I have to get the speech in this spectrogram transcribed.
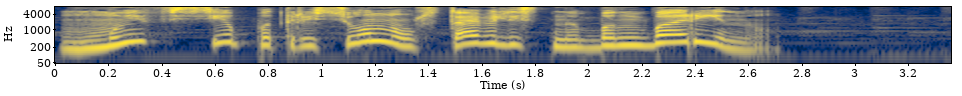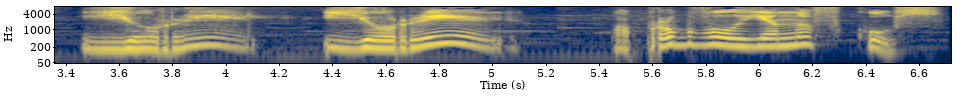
Мы все потрясенно уставились на Бонбарину. «Юрель, Юрель!» Попробовала я на вкус.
